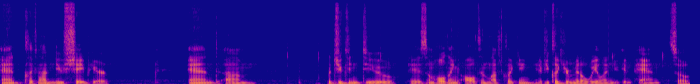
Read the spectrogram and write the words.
and click on New Shape here. And um, what you can do is I'm holding Alt and left clicking. If you click your middle wheel in, you can pan. So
